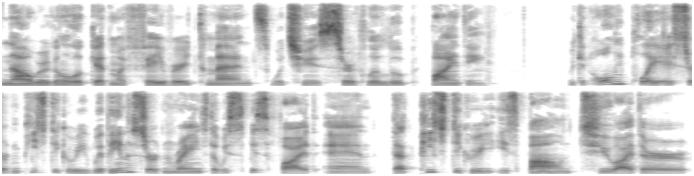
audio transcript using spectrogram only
Now we're going to look at my favorite command, which is circular loop binding. We can only play a certain pitch degree within a certain range that we specified and that pitch degree is bound to either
